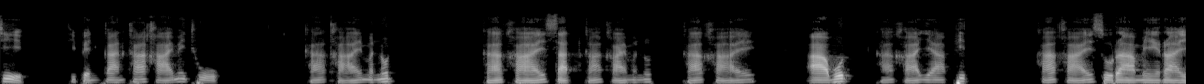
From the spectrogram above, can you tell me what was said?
ชีพ ที่เป็นการค้าขายไม่ถูก ค้าขายมนุษย์ ค้าขายสัตว์ ค้าขายมนุษย์ ค้าขายอาวุธ ค้าขายยาพิษ ค้าขายสุราเมรัย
